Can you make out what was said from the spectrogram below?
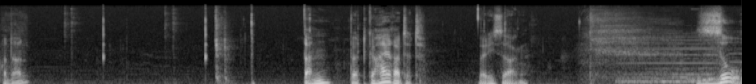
na dann. Dann wird geheiratet, würde ich sagen. So,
